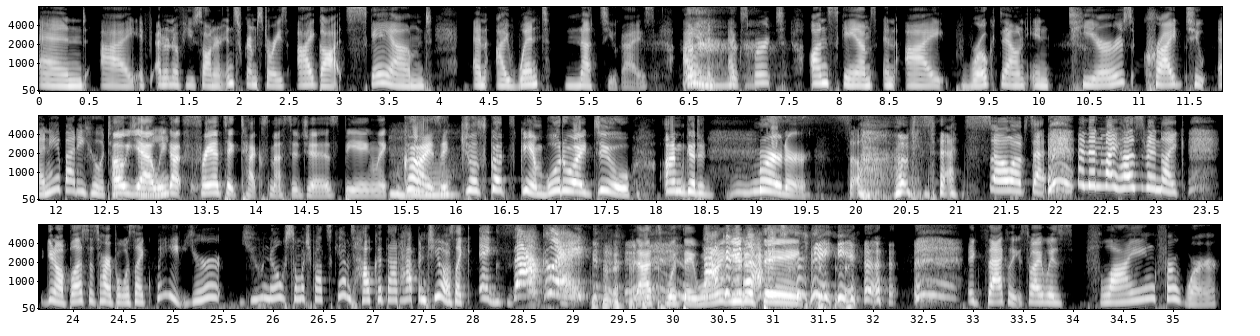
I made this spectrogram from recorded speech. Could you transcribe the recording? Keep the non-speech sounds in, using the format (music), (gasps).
and I if I don't know if you saw in our Instagram stories, I got scammed, and I went nuts. You guys, I am an (laughs) expert on scams, and I broke down in tears, cried to anybody who would talk. Oh, yeah. We got frantic text messages being like, guys, I just got scammed. What do I do? I'm going to murder. So (laughs) upset, so upset. And then my husband, like, you know, bless his heart, but was like, "Wait, you're you know so much about scams. How could that happen to you?" I was like, "Exactly. (laughs) That's what they want you to think. me?" (laughs) exactly. So I was flying for work,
